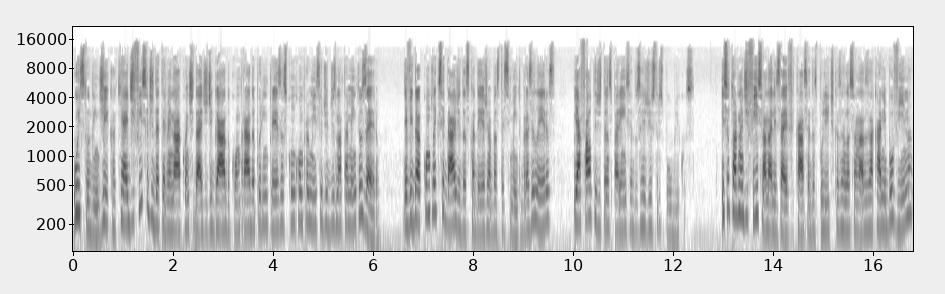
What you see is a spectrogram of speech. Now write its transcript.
O estudo indica que é difícil de determinar a quantidade de gado comprada por empresas com compromisso de desmatamento zero, devido à complexidade das cadeias de abastecimento brasileiras e à falta de transparência dos registros públicos. Isso torna difícil analisar a eficácia das políticas relacionadas à carne bovina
